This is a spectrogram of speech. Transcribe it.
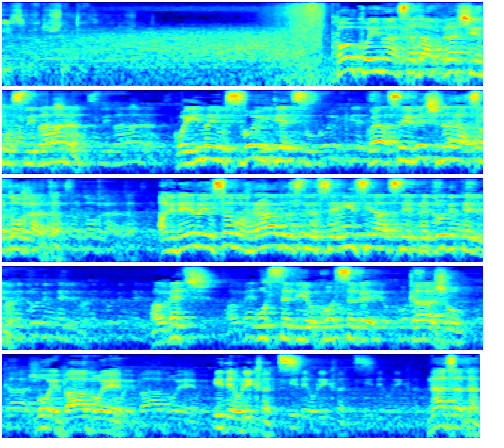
izvršiti. Koliko ima sada braće muslimana koji imaju svoju djecu koja su im već narasla do vrata ali nemaju samo hrabrosti da se izjasne pred roditeljima. Ali već u sebi oko sebe kažu moj babo je ide u rikvac. Nazadan.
